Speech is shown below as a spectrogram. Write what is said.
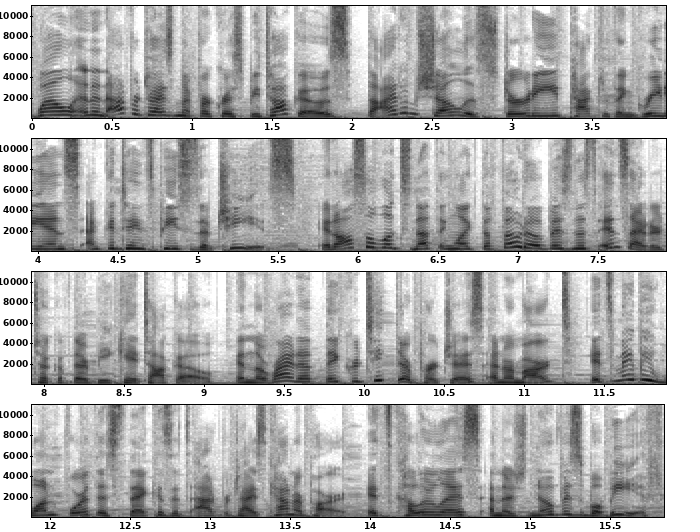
Well, in an advertisement for crispy tacos, the item shell is sturdy, packed with ingredients, and contains pieces of cheese. It also looks nothing like the photo Business Insider took of their BK taco. In the write up, they critiqued their purchase and remarked, It's maybe one fourth as thick as its advertised counterpart. It's colorless and there's no visible beef.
